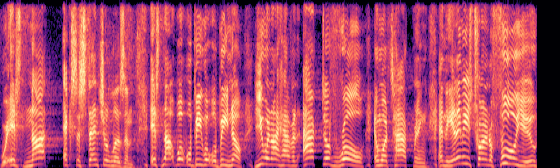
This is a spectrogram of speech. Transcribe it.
It's not existentialism. It's not what will be, what will be. No, you and I have an active role in what's happening, and the enemy is trying to fool you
